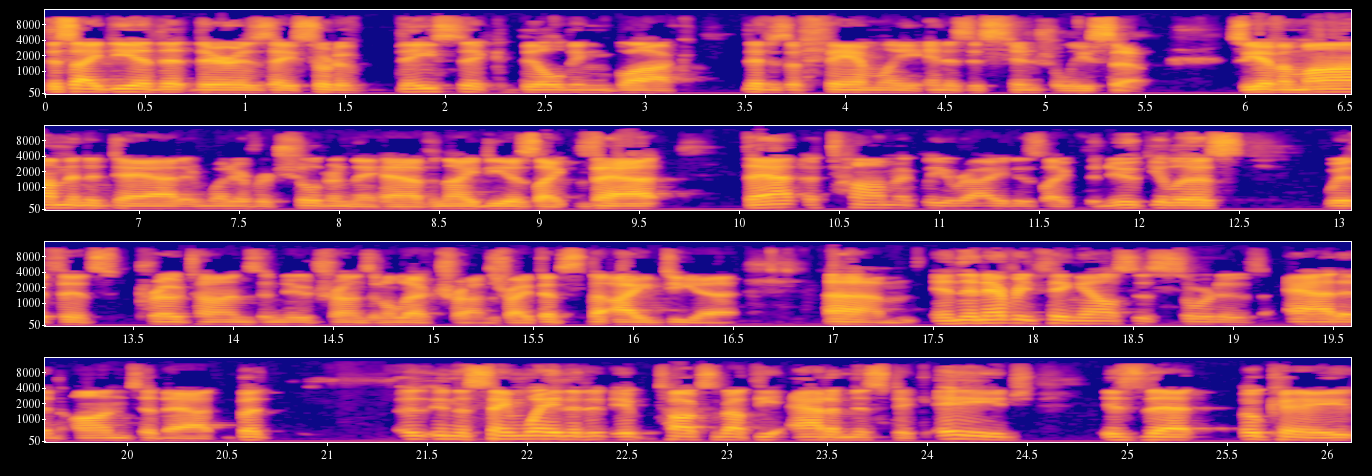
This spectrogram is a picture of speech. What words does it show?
this idea that there is a sort of basic building block that is a family and is essentially so. So you have a mom and a dad and whatever children they have, and the idea is like that. That atomically right is like the nucleus with its protons and neutrons and electrons, right? That's the idea. Um, and then everything else is sort of added onto that. But uh, in the same way that it, it talks about the atomistic age, is that, okay,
